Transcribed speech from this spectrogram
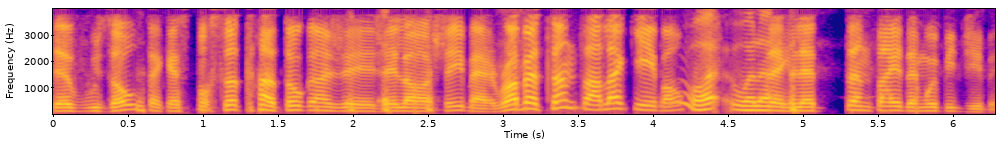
de vous autres. Fait que c'est pour ça, tantôt, quand j'ai j'ai lâché, ben, Robertson, ça a l'air qu'il est bon. ouais, voilà. Avec le petit inside de moi et JB.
